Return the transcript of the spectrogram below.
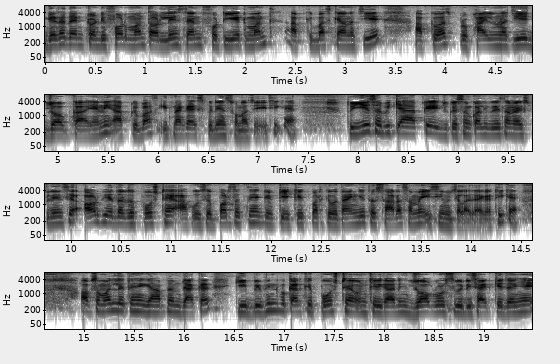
greater than twenty four month और less than forty eight month आपके पास क्या होना चाहिए? आपके पास प्रोफ़ाइल होना चाहिए जॉब का, यानी आपके पास इतना का एक्सपीरियंस होना चाहिए, ठीक है? तो ये सभी क्या आपके एजुकेशन क्वालिफिकेशन और एक्सपीरियंस है, और भी अदर पोस्ट है आप उसे पढ़ सकते हैं, क्योंकि एक एक पढ़ के बताएँगे तो सारा समय इसी में चला जाएगा, ठीक है? अब समझ लेते हैं यहाँ पर हम जाकर कि विभिन्न प्रकार के पोस्ट है, उनके रिगार्डिंग जॉब रोल्स भी डिसाइड किए जाएँगे,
